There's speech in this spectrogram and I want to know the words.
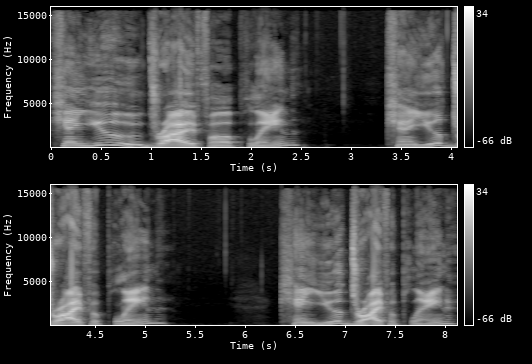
Can you drive a plane? Can you drive a plane? Can you drive a plane?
